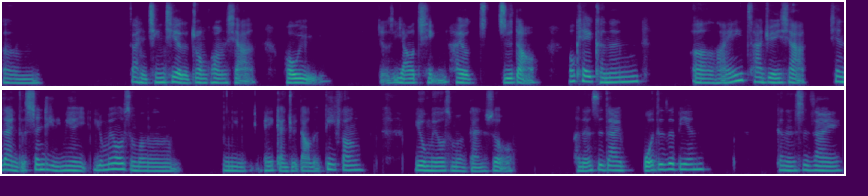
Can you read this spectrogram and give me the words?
嗯，在很亲切的状况下，口语就是邀请，还有指导，OK，可能呃，来察觉一下。现在你的身体里面有没有什么你可以感觉到的地方？有没有什么感受？可能是在脖子这边，可能是在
